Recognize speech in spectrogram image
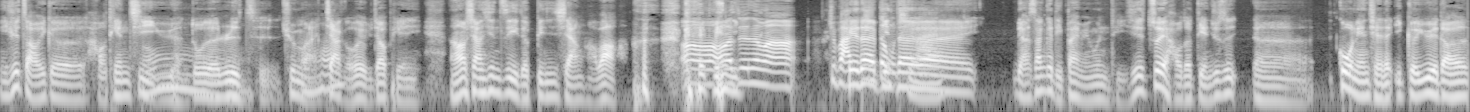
你去找一个好天气、雨很多的日子、哦、去买，价格会比较便宜。嗯、然后相信自己的冰箱，好不好？哦，真的吗？就把它冻起来，两三个礼拜没问题。其实最好的点就是，呃，过年前的一个月到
